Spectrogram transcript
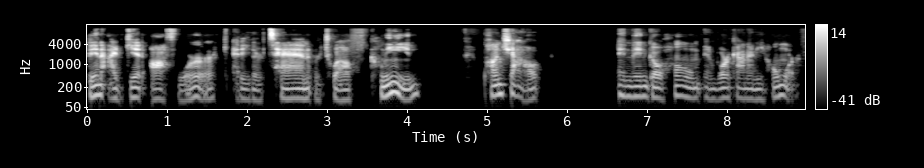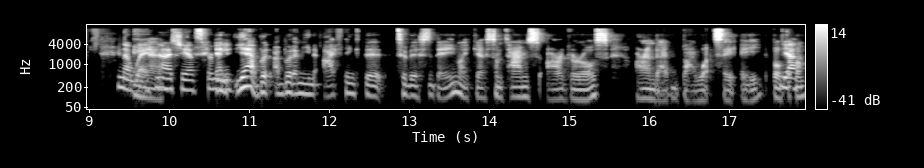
then I'd get off work at either 10 or 12, clean, punch out, and then go home and work on any homework. No way, And- not a chance for me. yeah, but but I mean, I think that to this day, like guess sometimes our girls are in bed by what say eight, both Yeah. of them,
